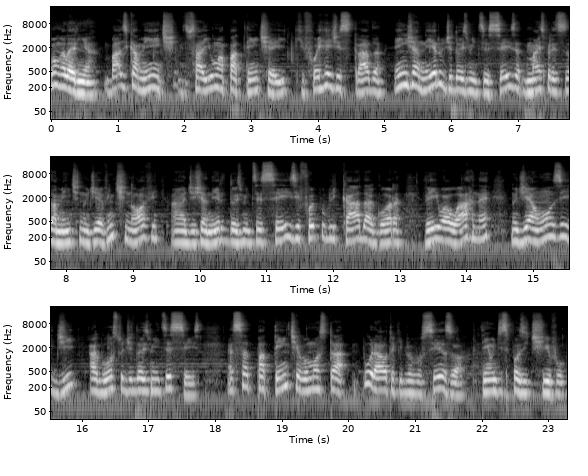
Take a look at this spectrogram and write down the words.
Bom, galerinha, basicamente saiu uma patente aí que foi registrada em janeiro de 2016, mais precisamente no dia 29 uh, de janeiro de 2016, e foi publicada agora, veio ao ar, né, no dia 11 de agosto de 2016. Essa patente eu vou mostrar por alto aqui para vocês, ó. Tem um dispositivo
